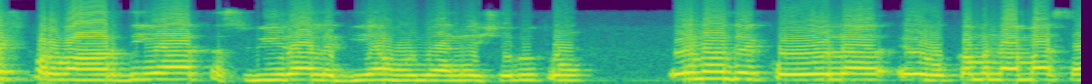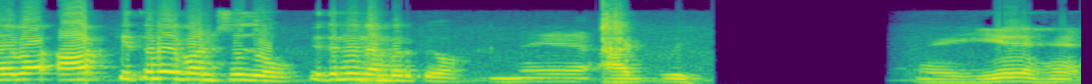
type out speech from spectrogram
ਇਸ ਪਰਿਵਾਰ ਦੀਆਂ ਤਸਵੀਰਾਂ ਲੱਗੀਆਂ ਹੋਈਆਂ ਨੇ ਸ਼ੁਰੂ ਤੋਂ। ਇਹਨਾਂ ਦੇ ਕੋਲ ਇਹ ਹੁਕਮਨਾਮਾ ਸਾਹਿਬ ਆਪ ਕਿਤਨੇ ਵੰਸ਼ਜ ਹੋ? ਕਿਤਨੇ ਨੰਬਰ ਤੇ ਹੋ? ਮੈਂ 8ਵੀਂ ये हैं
